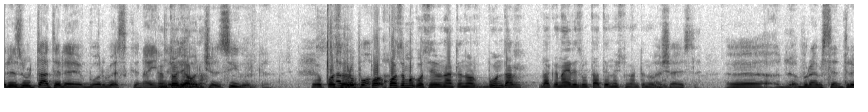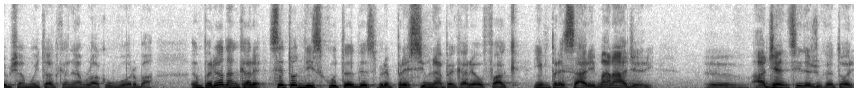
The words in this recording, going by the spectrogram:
rezultatele vorbesc înainte Întotdeauna. de orice, sigur că... Eu pot, Apropo, să, po- pot să mă consider un antrenor bun, dar dacă n-ai rezultate, nu ești un antrenor bun. Așa este. Uh, Vreau să te întreb și am uitat că ne-am luat cu vorba. În perioada în care se tot discută despre presiunea pe care o fac impresarii, managerii, uh, agenții de jucători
